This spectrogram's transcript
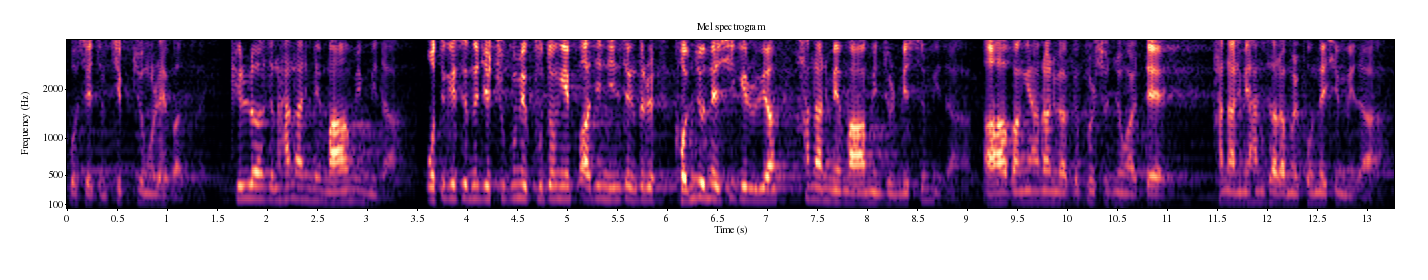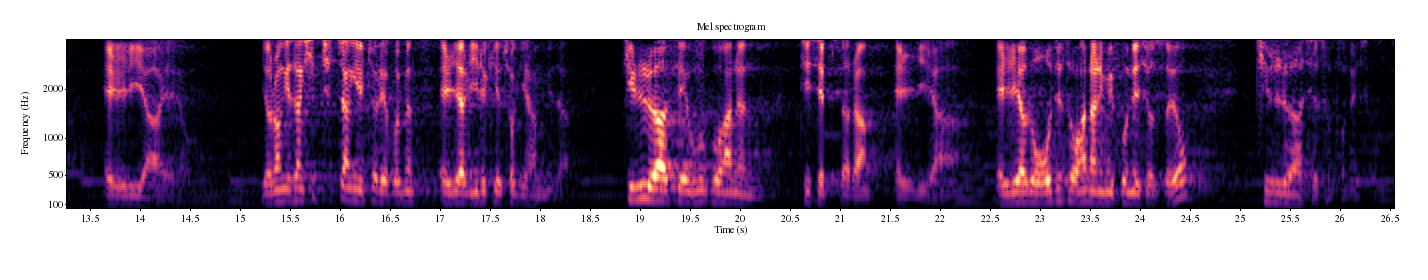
곳에 좀 집중을 해봤어요. 길르앗은 하나님의 마음입니다. 어떻게 해서든지 죽음의 구덩이에 빠진 인생들을 건져내시기를 위한 하나님의 마음인 줄 믿습니다. 아하방이 하나님 앞에 불순종할 때 하나님이 한 사람을 보내십니다. 엘리야예요. 열왕기상 17장 1절에 보면 엘리야를 이렇게 소개합니다. 길르앗에 우구하는 디셉 사람 엘리야. 엘리야도 어디서 하나님이 보내셨어요? 길르앗에서 보내셨어요.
